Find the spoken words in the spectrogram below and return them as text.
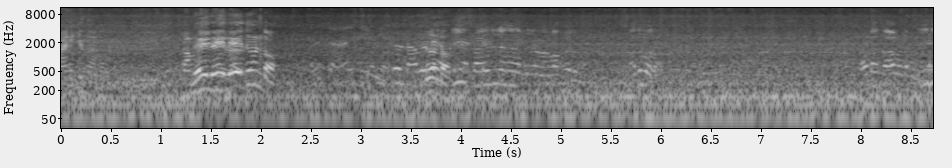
കാണിക്കുന്നതാണ്. ഇതുണ്ടോ? ഇതുണ്ടോ. ഈ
